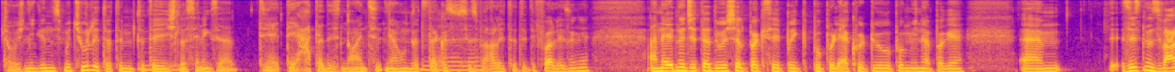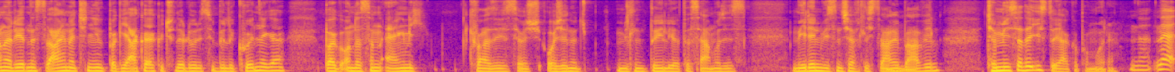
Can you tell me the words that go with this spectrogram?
to už nikdy nismo čuli, to, to, to je išlo se nek za te, teater des 19. jahrhunderts, Da, tako da, so se da. zvali tudi te vorlesungen. A najedno, če ta dušel, pa se je prek populärkulturo pomina, pa je um, Zdaj zva naredne stvari načinil, pa jako, jako čudo ljudi so bili kod njega, pa onda sam eigentlich quasi se još oženil, mislim, tri leta samo z medijenwissenschaftlich stvari bavil, če mi sada isto jako pomore. Da. Ne,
